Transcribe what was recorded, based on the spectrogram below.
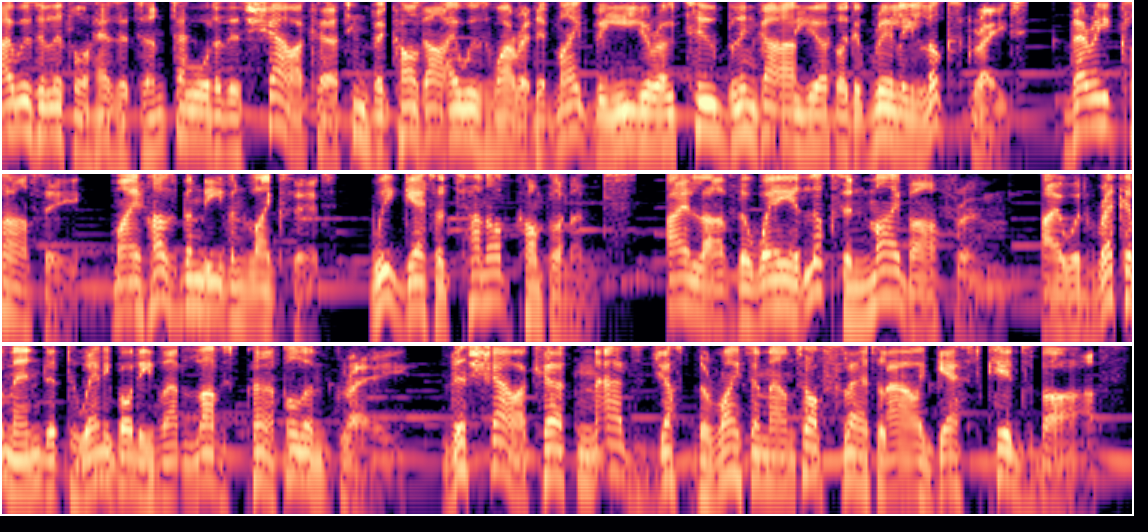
I was a little hesitant to order this shower curtain because I was worried it might be Euro 2 blinga but it really looks great. Very classy. My husband even likes it. We get a ton of compliments. I love the way it looks in my bathroom. I would recommend it to anybody that loves purple and grey. This shower curtain adds just the right amount of flair to our guest kid's bath.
